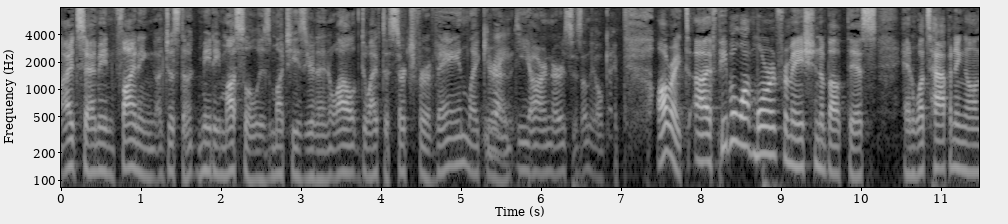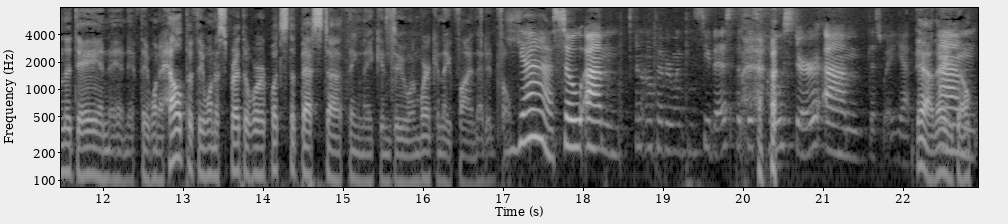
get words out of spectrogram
I'd say, I mean, finding just a meaty muscle is much easier than, well, do I have to search for a vein like you're Right. an ER nurse or something? Okay. All right. Uh, if people want more information about this and what's happening on the day, and, and if they want to help, if they want to spread the word, what's the best uh, thing they can do and where can they find that info? Yeah. So um, I don't know if everyone can see this, but this poster, um, this way, yeah. Yeah, there you go.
